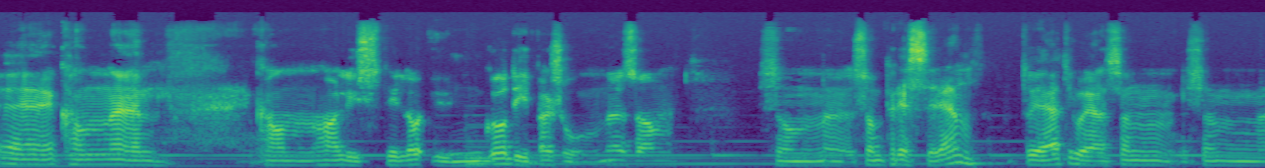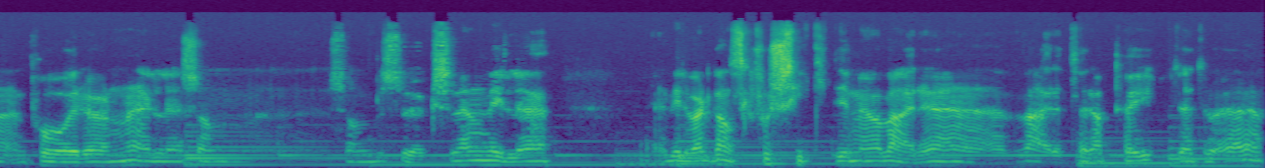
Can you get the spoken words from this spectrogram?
eh, kan, eh, kan, ha lyst til å unngå de personene som, som, som presser en. Så jeg tror jeg som, som pårørende eller som, som besøksvenn ville, ville, vært ganske forsiktig med å være, være terapeut. Jeg tror jeg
